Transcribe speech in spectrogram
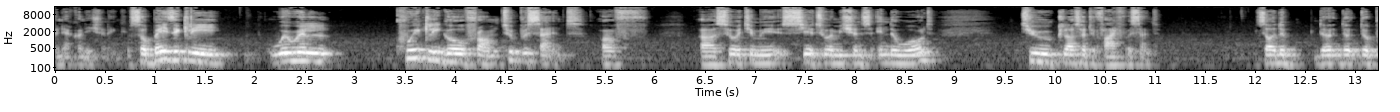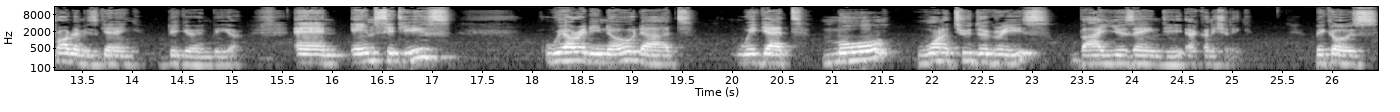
an air conditioning. So basically, we will quickly go from 2% of uh, CO2, CO2 emissions in the world to closer to 5%. So the, the, the, the problem is getting bigger and bigger. And in cities, we already know that we get more one or two degrees by using the air conditioning. Because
